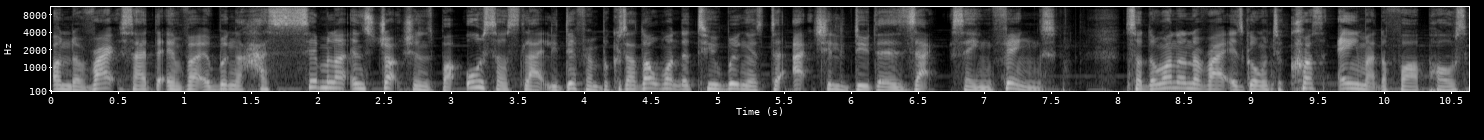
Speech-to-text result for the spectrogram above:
On the right side, the inverted winger has similar instructions but also slightly different because I don't want the two wingers to actually do the exact same things. So the one on the right is going to cross aim at the far post,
